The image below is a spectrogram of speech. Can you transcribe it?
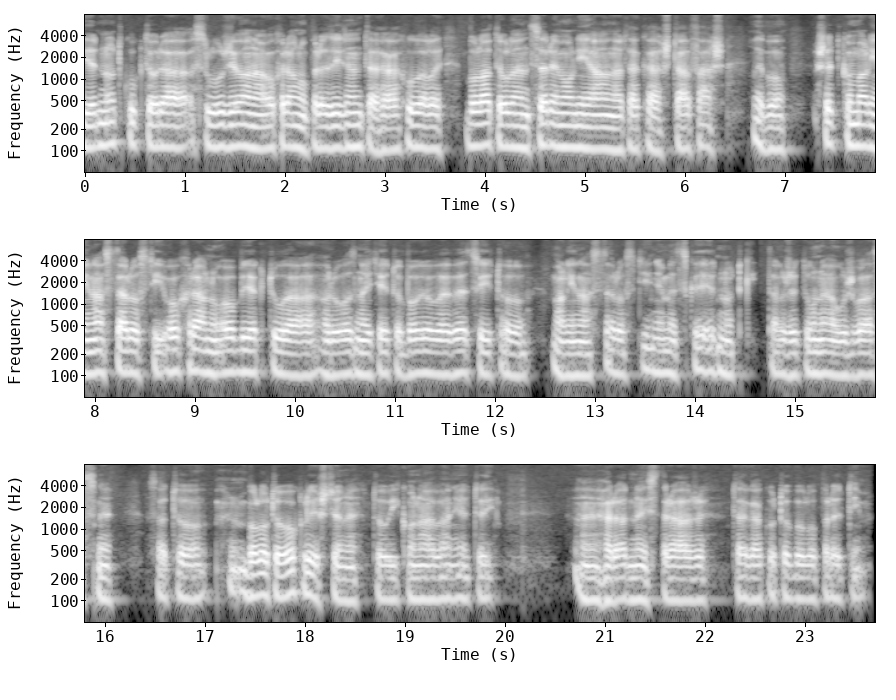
jednotku, ktorá slúžila na ochranu prezidenta Hachu, ale bola to len ceremoniálna taká štafáž, lebo všetko mali na starosti ochranu objektu a rôzne tieto bojové veci, to mali na starosti nemecké jednotky. Takže tu na už vlastne sa to, bolo to oklieštené, to vykonávanie tej eh, hradnej stráže, tak ako to bolo predtým.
